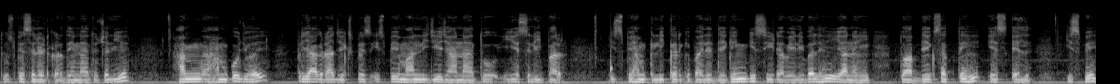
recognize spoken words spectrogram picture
तो उस पर सेलेक्ट कर देना है। तो चलिए, हम, हमको जो है प्रयागराज एक्सप्रेस, इस पर मान लीजिए जाना है तो ये स्लीपर, इस पर हम क्लिक करके पहले देखेंगे कि सीट अवेलेबल है या नहीं। तो आप देख सकते हैं एस एल इस पर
